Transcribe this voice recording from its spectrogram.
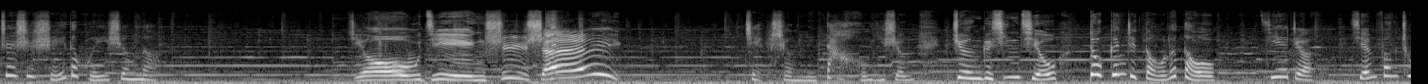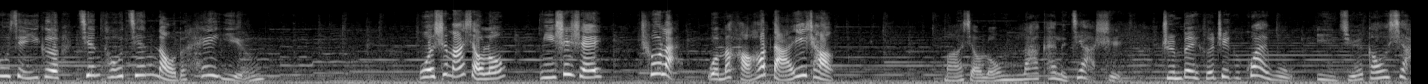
这是谁的回声呢？究竟是谁？这个声音大吼一声，整个星球都跟着抖了抖。接着，前方出现一个尖头尖脑的黑影。我是马小龙，你是谁？出来，我们好好打一场。马小龙拉开了架势，准备和这个怪物一决高下。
